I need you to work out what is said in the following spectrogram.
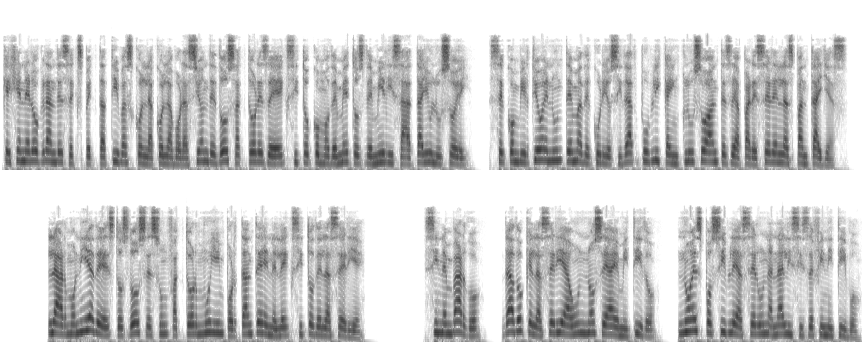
que generó grandes expectativas con la colaboración de dos actores de éxito como Demetos Demir y Saatay Ulusoy, se convirtió en un tema de curiosidad pública incluso antes de aparecer en las pantallas. La armonía de estos dos es un factor muy importante en el éxito de la serie. Sin embargo, Dado que la serie aún no se ha emitido, no es posible hacer un análisis definitivo.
